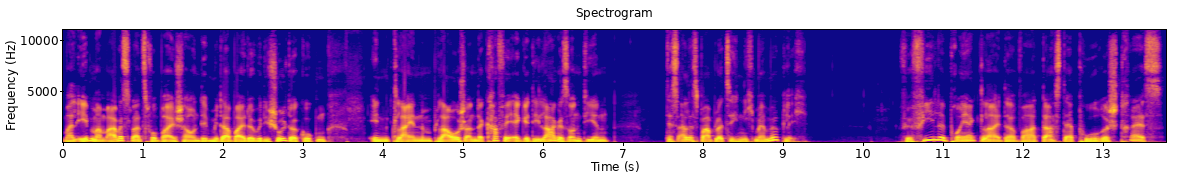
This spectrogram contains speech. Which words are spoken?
Mal eben am Arbeitsplatz vorbeischauen, dem Mitarbeiter über die Schulter gucken, in kleinem Plausch an der Kaffeeecke die Lage sondieren, das alles war plötzlich nicht mehr möglich. Für viele Projektleiter war das der pure Stress.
